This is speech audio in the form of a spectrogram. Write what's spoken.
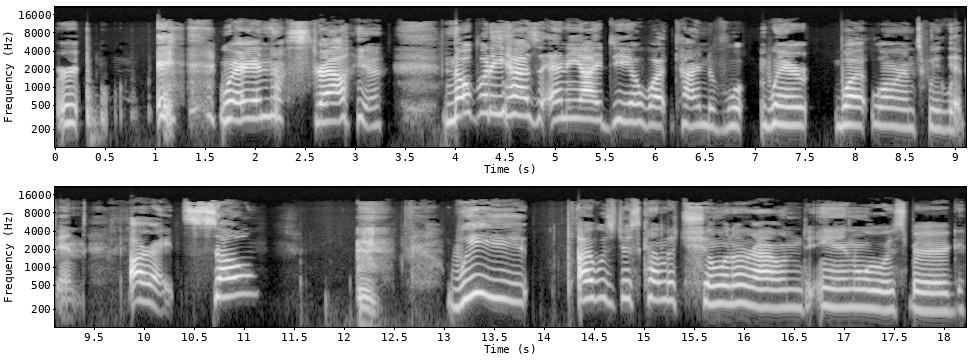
we're we're in Australia. Nobody has any idea what kind of where what Lawrence we live in. All right, so we I was just kind of chilling around in Lewisburg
